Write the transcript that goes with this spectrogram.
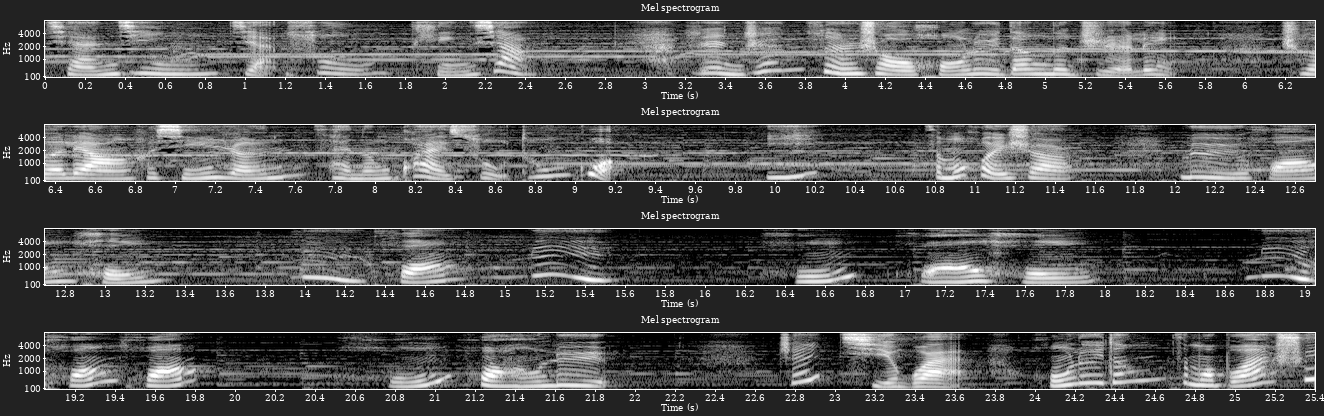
前进，减速，停下，认真遵守红绿灯的指令，车辆和行人才能快速通过。咦，怎么回事儿？绿黄红，绿黄绿，红黄红，绿黄黄，红黄绿，真奇怪。红绿灯怎么不按顺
